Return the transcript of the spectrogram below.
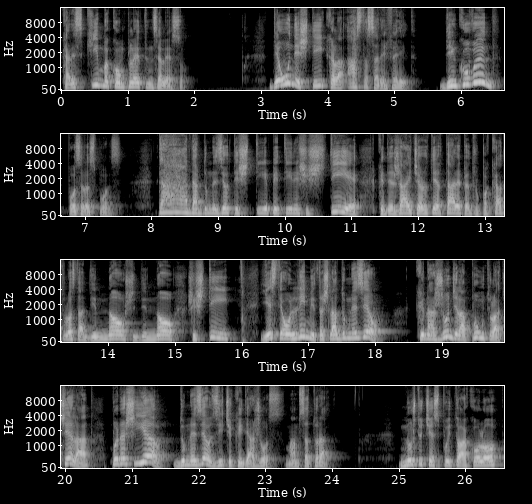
care schimbă complet înțelesul. De unde știi că la asta s-a referit? Din cuvânt, poți să răspunzi. Da, dar Dumnezeu te știe pe tine și știe că deja ai cerut iertare pentru păcatul ăsta din nou și din nou și știi, este o limită și la Dumnezeu. Când ajunge la punctul acela, până și El, Dumnezeu zice că e de ajuns, m-am săturat. Nu știu ce spui tu acolo,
